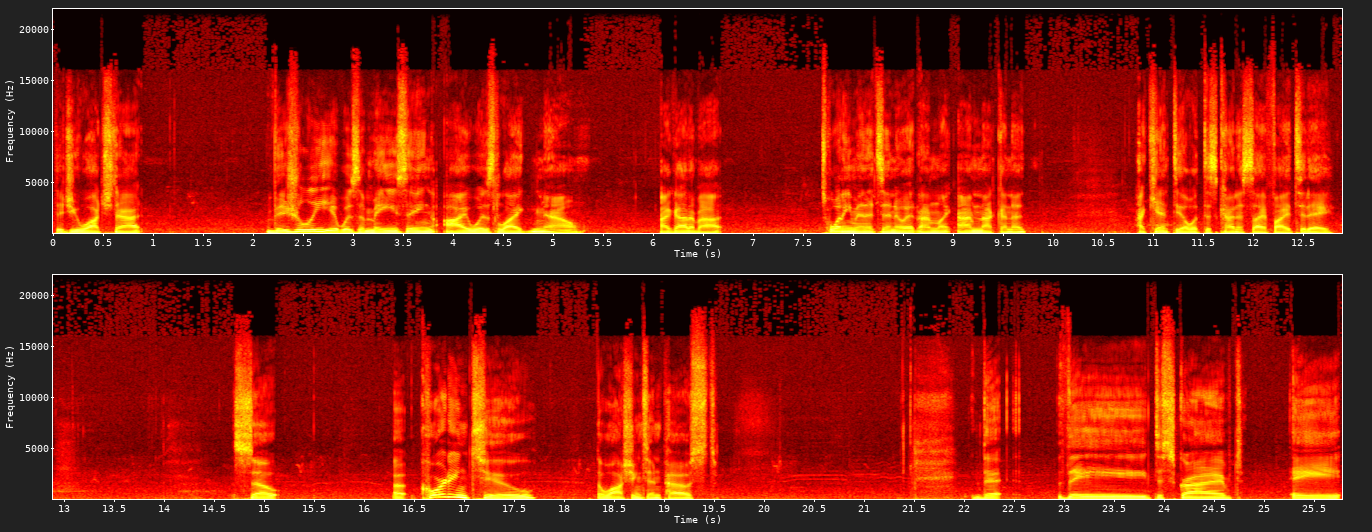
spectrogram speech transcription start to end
Did you watch that? Visually, it was amazing. I was like, no. I got about 20 minutes into it. I'm like, I'm not going to, I can't deal with this kind of sci fi today. So, according to the Washington Post, that they described a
